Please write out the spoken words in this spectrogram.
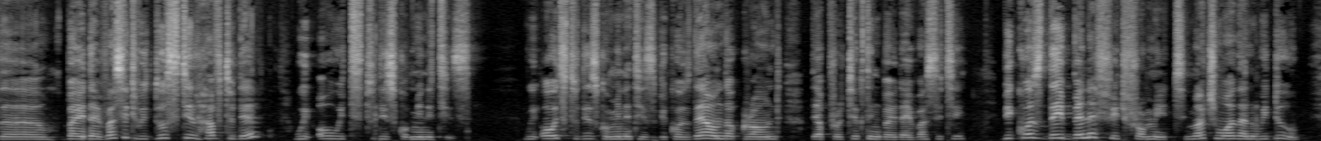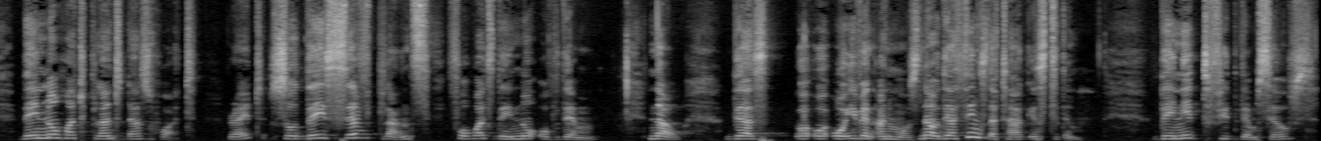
the biodiversity we do still have today, we owe it to these communities. We owe it to these communities because they're on the ground, they're protecting biodiversity, because they benefit from it much more than we do. They know what plant does what right? So they save plants for what they know of them. Now, there's, or, or, or even animals. Now, there are things that are against them. They need to feed themselves.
